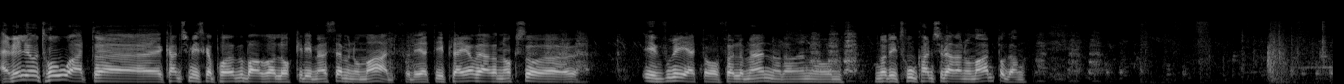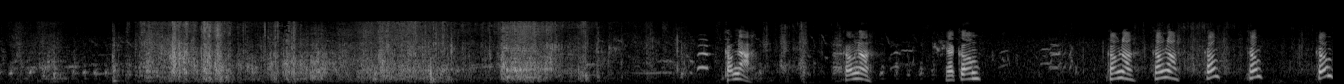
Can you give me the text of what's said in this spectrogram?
Jeg vil jo tro at uh, kanskje vi skal prøve bare å lokke de med seg med noe mat. fordi at de pleier å være nokså uh, ivrige etter å følge med når, noe, når de tror kanskje det er noe mat på gang. Kom da. Kom da. Ja, kom. Kom da. Kom da. Kom. Kom. Kom.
